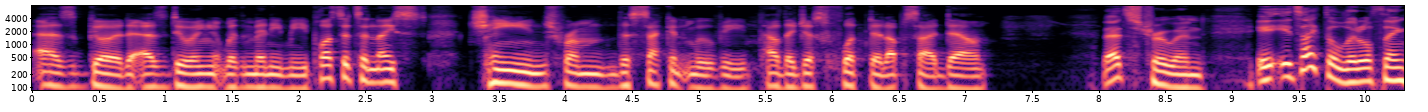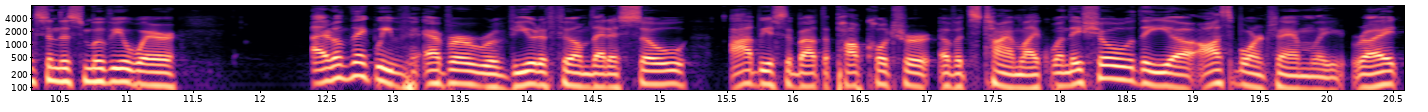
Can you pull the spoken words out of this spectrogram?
as good as doing it with Mini Me. Plus, it's a nice change from the second movie, how they just flipped it upside down. That's true. And it's like the little things in this movie where I don't think we've ever reviewed a film that is so obvious about the pop culture of its time. Like when they show the uh, Osbourne family, right?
